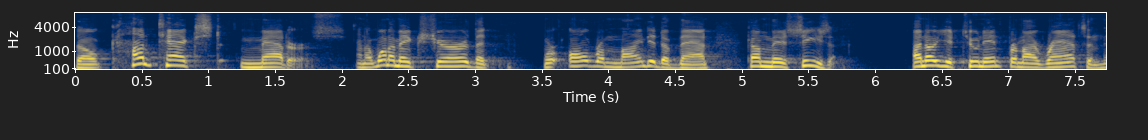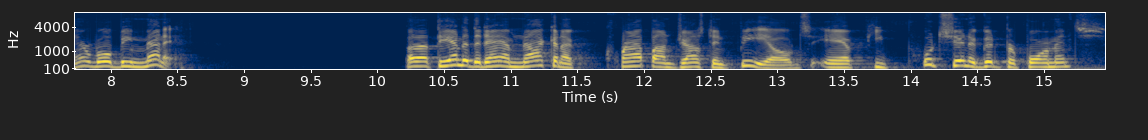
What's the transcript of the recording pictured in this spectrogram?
So context matters. And I want to make sure that we're all reminded of that come this season. I know you tune in for my rants, and there will be many. But at the end of the day, I'm not going to crap on Justin Fields if he puts in a good performance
